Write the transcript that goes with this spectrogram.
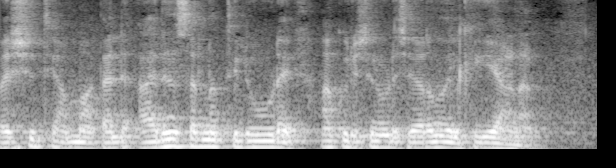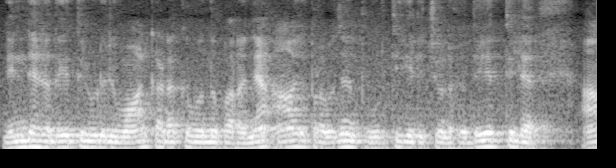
പരിശുദ്ധ അമ്മ തന്റെ അനുസരണത്തിലൂടെ ആ കുരിശിനോട് ചേർന്ന് നിൽക്കുകയാണ്. നിന്റെ ഹൃദയത്തിലൂടെ ഒരു വാൾ കടക്കുമെന്ന് പറഞ്ഞ ആ ഒരു പ്രവചനം പൂർത്തീകരിച്ചുകൊണ്ട് ഹൃദയത്തിൽ ആ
